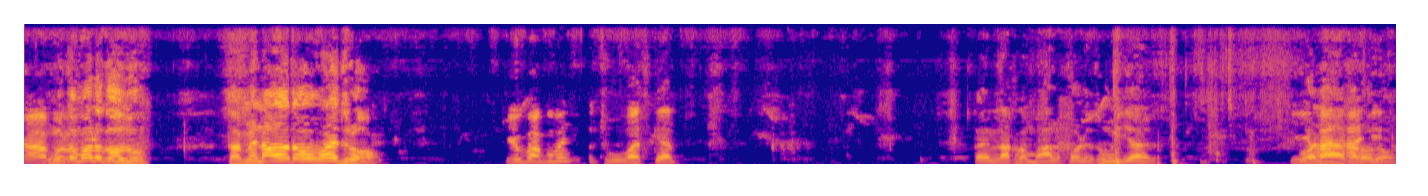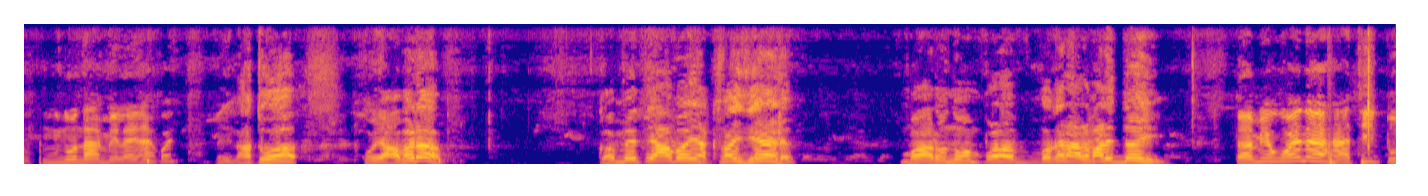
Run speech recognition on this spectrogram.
હું. તમને કહું છું તમે ના આવો તો હોય જ રહો એવું વાઘુભાઈ જોવા જ ક્યાં ત્રણ લાખ નો માલ પડ્યો શું યાર. વડા કરો. તો. ઊનો ના મેલાય ના કોઈ? ના તો કોઈ આવે ને ગમે તે આવે એક્સ વાય ઝેડ મારું નામ પણ વગર હાલવાની જ નહીં. તમે હોય ને હાથી તો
